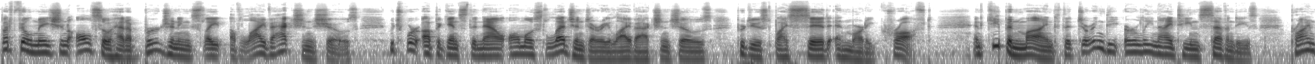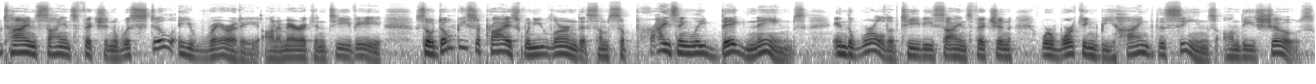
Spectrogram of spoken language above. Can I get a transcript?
but Filmation also had a burgeoning slate of live-action shows, which were up against the now almost legendary live-action shows produced by Sid and Marty Krofft. And keep in mind that during the early 1970s, primetime science fiction was still a rarity on American TV, so don't be surprised when you learn that some surprisingly big names in the world of TV science fiction were working behind the scenes on these shows.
